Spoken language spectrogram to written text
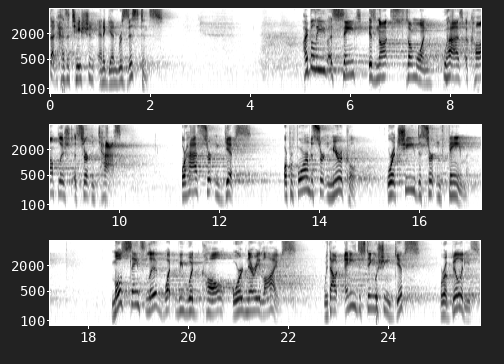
that hesitation and again resistance. I believe a saint is not someone who has accomplished a certain task or has certain gifts or performed a certain miracle or achieved a certain fame. Most saints live what we would call ordinary lives without any distinguishing gifts or abilities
